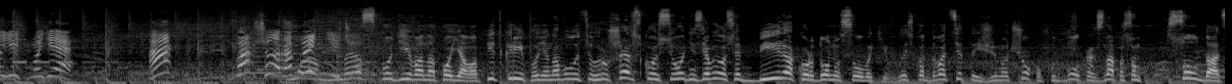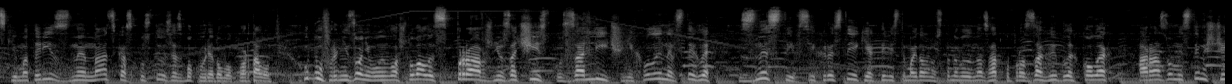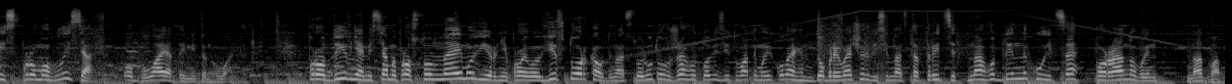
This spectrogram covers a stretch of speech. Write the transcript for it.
стоїть моє? А? Вам що, робить нічого? Несподівана поява. Підкріплення на вулицю Грушевського сьогодні з'явилося біля кордону силовиків. Близько 20 жіночок у футболках з написом Солдатські матері зненацька спустилися з боку урядового кварталу. У буферній зоні вони влаштували справжню зачистку. За лічені хвилини встигли знести всі хрести, які активісти майдану встановили на згадку про загиблих колег. А разом із тим ще й спромоглися облаяти мітингувальників. Про дивні, а місцями просто неймовірні прояви вівторка, 11 лютого, вже готові звітувати мої колеги. Добрий вечір, 18.30 на годиннику, і це пора новин на 2+,2.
